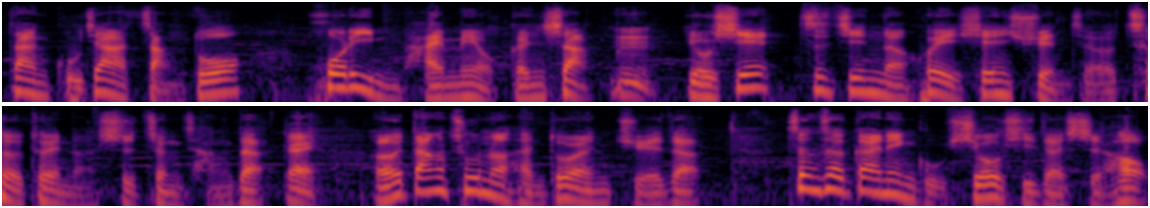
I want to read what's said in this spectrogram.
但股价涨多，获利还没有跟上。嗯，有些资金呢会先选择撤退呢是正常的。对，而当初呢很多人觉得政策概念股休息的时候，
